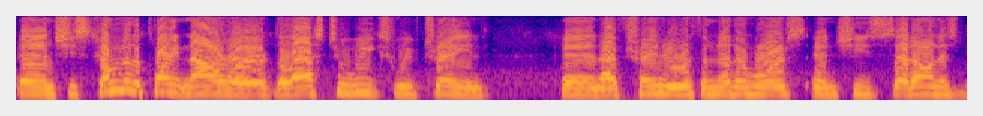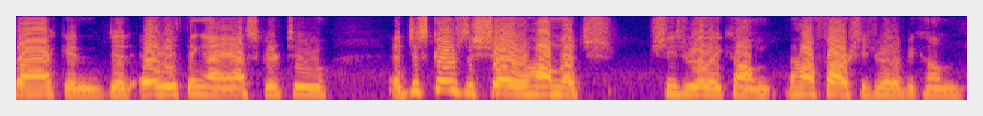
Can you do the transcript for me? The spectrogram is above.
And she's come to the point now where the last two weeks we've trained, and I've trained her with another horse, and she's set on his back and did everything I asked her to. It just goes to show how much she's really come, how far she's really become.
